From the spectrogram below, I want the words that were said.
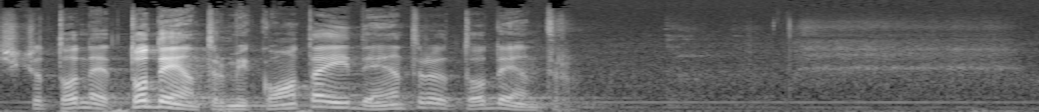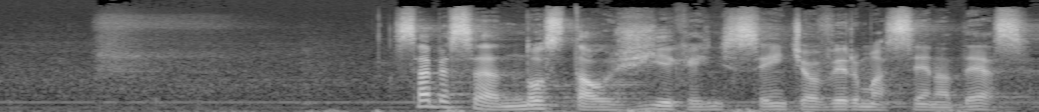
Acho que eu tô, tô dentro. Me conta aí dentro, eu tô dentro. Sabe essa nostalgia que a gente sente ao ver uma cena dessa?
